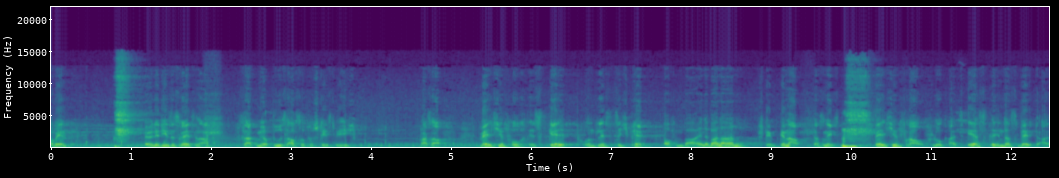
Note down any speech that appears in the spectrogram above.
Robin, hör dir dieses Rätsel an. Sag mir, ob du es auch so verstehst wie ich. Pass auf. Welche Frucht ist gelb und lässt sich pennen? Offenbar eine Banane. Stimmt, genau. Das nächste. Welche Frau flog als erste in das Weltall?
